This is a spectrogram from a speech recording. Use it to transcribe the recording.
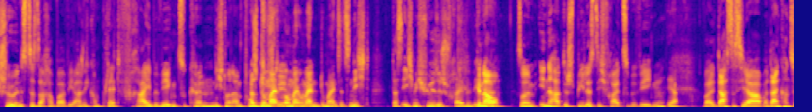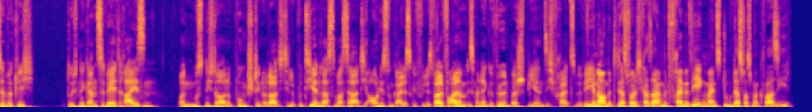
schönste Sache bei VR, sich komplett frei bewegen zu können, nicht nur an einem Punkt also du mein, zu stehen. Moment, Moment, du meinst jetzt nicht, dass ich mich physisch frei bewege. Genau, sondern innerhalb des Spieles dich frei zu bewegen. Ja. Weil das ist ja, weil dann kannst du ja wirklich durch eine ganze Welt reisen und musst nicht nur an einem Punkt stehen oder dich teleportieren lassen, was ja natürlich auch nicht so ein geiles Gefühl ist, weil vor allem ist man ja gewöhnt bei Spielen, sich frei zu bewegen. Genau, mit, das wollte ich gerade sagen. Mit frei bewegen meinst du das, was man quasi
